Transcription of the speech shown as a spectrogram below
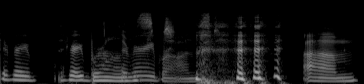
they're very very bronzed They're very bronzed. um,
